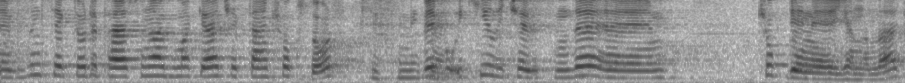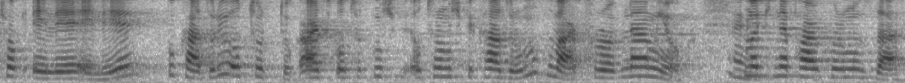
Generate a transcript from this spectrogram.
e, bizim sektörde personel bulmak gerçekten çok zor. Kesinlikle. Ve bu iki yıl içerisinde e, çok deneye yanıla, çok eleye eleye bu kadroyu oturttuk. Artık oturtmuş oturmuş bir kadromuz var. Problem yok. Evet. Makine parkurumuz da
